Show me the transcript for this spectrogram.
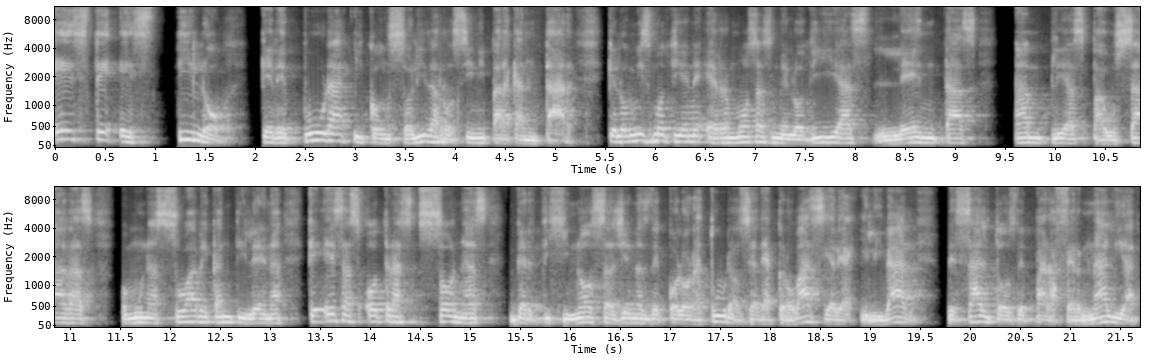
este estilo que depura y consolida Rossini para cantar, que lo mismo tiene hermosas melodías lentas, amplias, pausadas, como una suave cantilena, que esas otras zonas vertiginosas, llenas de coloratura, o sea, de acrobacia, de agilidad, de saltos, de parafernalia,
